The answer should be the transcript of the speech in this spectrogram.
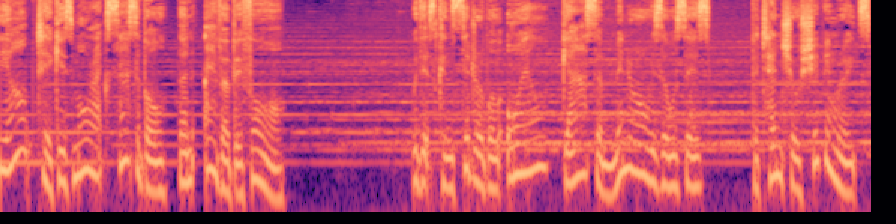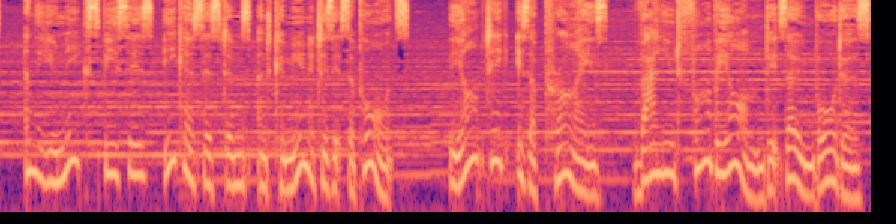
The Arctic is more accessible than ever before. With its considerable oil, gas and mineral resources, potential shipping routes, and the unique species, ecosystems and communities it supports, the Arctic is a prize valued far beyond its own borders.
